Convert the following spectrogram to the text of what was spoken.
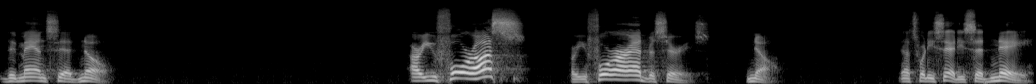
the man said, No. Are you for us? Are you for our adversaries? No. That's what he said. He said, Nay,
